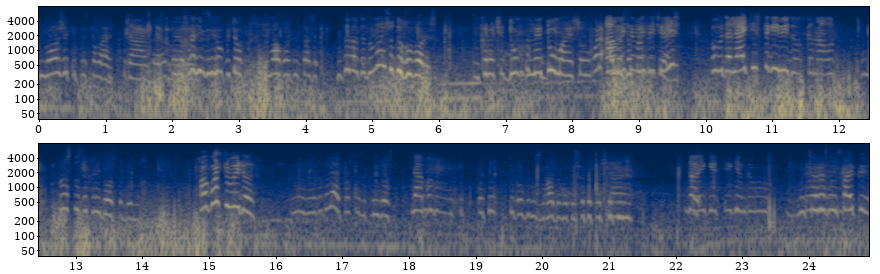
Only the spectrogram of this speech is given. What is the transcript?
ножик і пістолет. Так, Е, так. Той охранник до нього почав намахуватись, каже, дитина, ти думаєш, що ти говориш? Коротше, дум, не думає, що говорить, А але ти чуєш? чуєш? Повидаляйте старі відео з каналу. Просто закрий доступ до них. А просто вийду. Ні, не видаляй, просто закрий доступ. Да, Потім типу, будеш згадувати, що ти перший Так. Да, який, ти був. Ми вчора з ним в скайпі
